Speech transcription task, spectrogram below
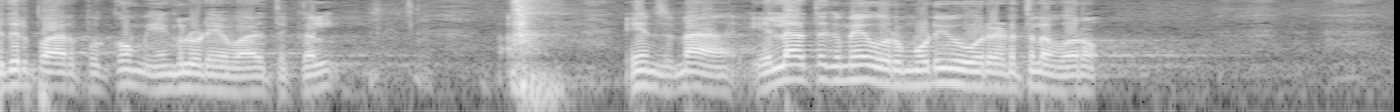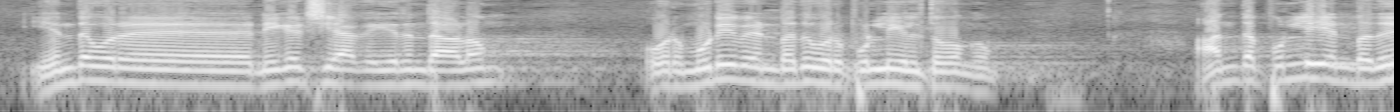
எதிர்பார்ப்புக்கும் எங்களுடைய வாழ்த்துக்கள். ஏன்னு சொன்னால் எல்லாத்துக்குமே ஒரு முடிவு ஒரு இடத்துல வரும். எந்த ஒரு நிகழ்ச்சியாக இருந்தாலும் ஒரு முடிவு என்பது ஒரு புள்ளியில் துவங்கும். அந்த புள்ளி என்பது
